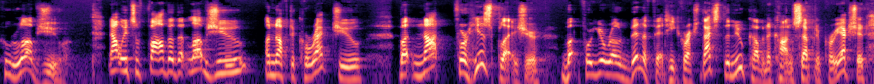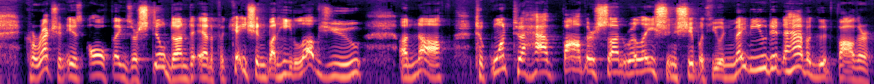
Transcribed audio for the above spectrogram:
who loves you. Now, it's a father that loves you enough to correct you, but not for his pleasure, but for your own benefit. He corrects. That's the new covenant concept of correction. Correction is all things are still done to edification, but he loves you enough to want to have father son relationship with you. And maybe you didn't have a good father,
